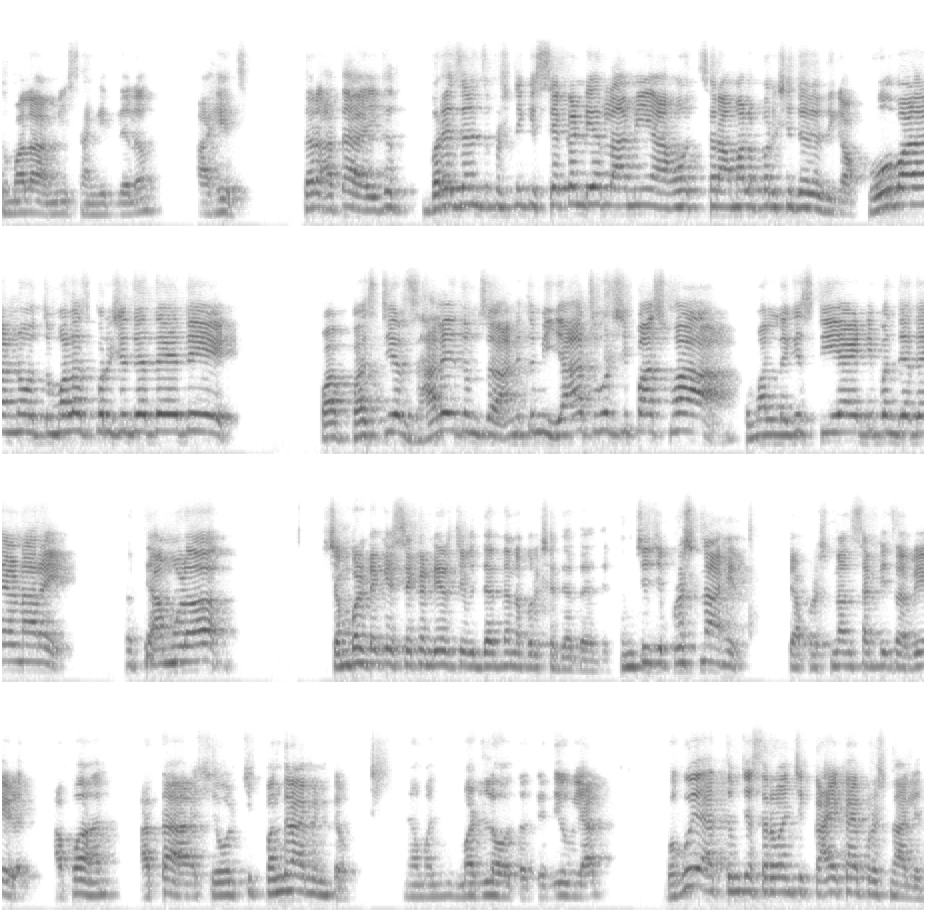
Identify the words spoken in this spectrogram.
तुम्हाला आम्ही सांगितलेलं आहेच. तर आता इथं बऱ्याच जणांचा प्रश्न की सेकंड इयरला आम्ही आहोत सर आम्हाला परीक्षा देता येते का? हो बाळांनो तुम्हालाच परीक्षा देता येते. फर्स्ट इयर झालंय तुमचं आणि तुम्ही याच वर्षी पास व्हा. तुम्हाला लगेच टीआयटी पण देता येणार आहे. तर त्यामुळं शंभर टक्के सेकंड इयरच्या विद्यार्थ्यांना परीक्षा देता येते. तुमचे जे प्रश्न आहेत त्या प्रश्नांसाठीचा वेळ आपण आता शेवटची पंधरा मिनिटं म्हटलं होतं ते देऊयात. बघूयात तुमच्या सर्वांचे काय काय प्रश्न आलेत.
